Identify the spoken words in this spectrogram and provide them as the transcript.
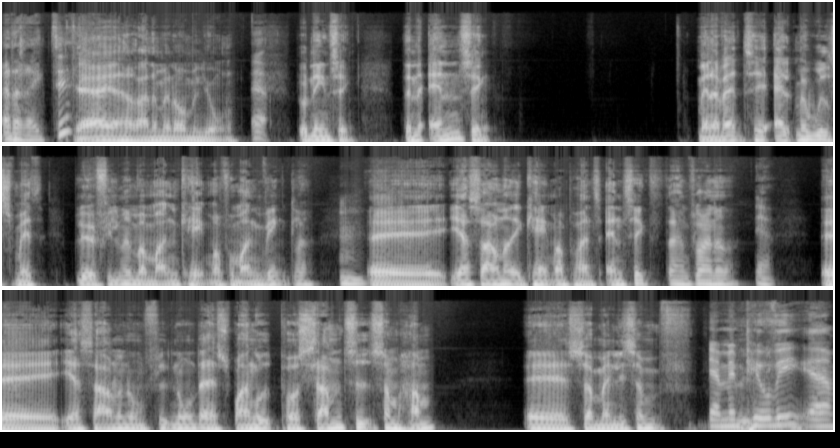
Er det rigtigt? Ja, jeg havde regnet med over millioner. Ja. Det var den ene ting. Den anden ting, man er vant til, alt med Will Smith blev filmet med mange kameraer på mange vinkler. Mm. Øh, jeg savnede et kamera på hans ansigt, da han fløj ned. Ja. Øh, jeg savnede nogle, fl- nogen, der sprang ud på samme tid som ham. Øh, så man ligesom... Ja, men POV, ja.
